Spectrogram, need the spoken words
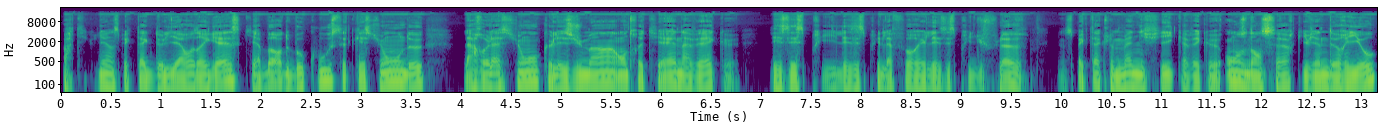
particulier un spectacle de Lia Rodriguez qui aborde beaucoup cette question de la relation que les humains entretiennent avec euh, les esprits, les esprits de la forêt, les esprits du fleuve. Un spectacle magnifique avec 11 euh, danseurs qui viennent de Rio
